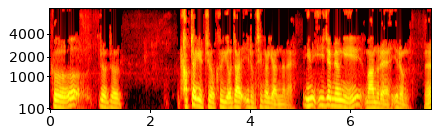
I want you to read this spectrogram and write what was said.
그 저 저 갑자기 저 그 여자 이름 생각이 안 나네. 이, 이재명이 마누의 이름, 네?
